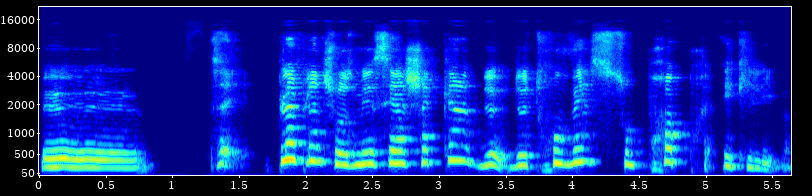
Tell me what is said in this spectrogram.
plein plein de choses, mais c'est à chacun de trouver son propre équilibre.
